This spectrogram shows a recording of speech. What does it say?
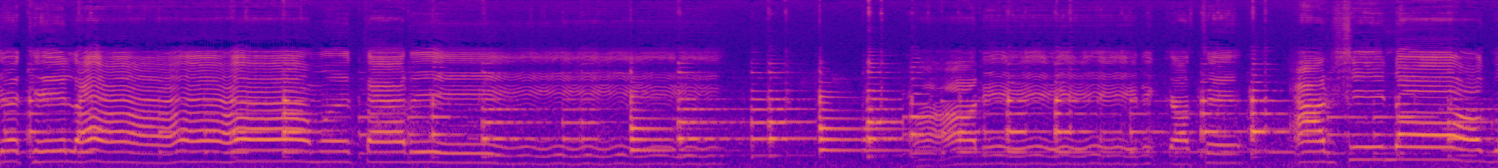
দেখিলাম তারে। আরের কাছে আরশি নগর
